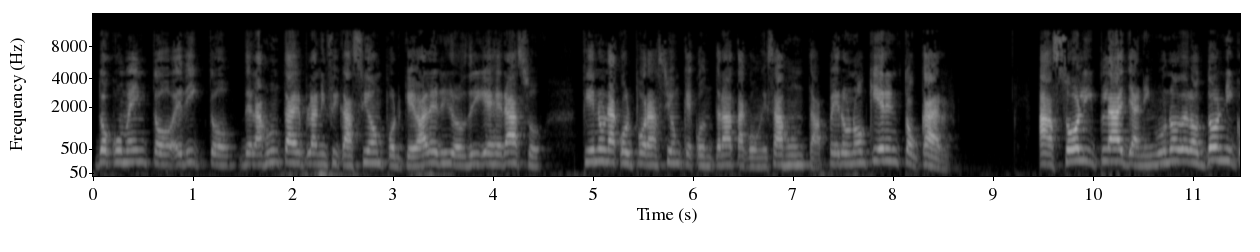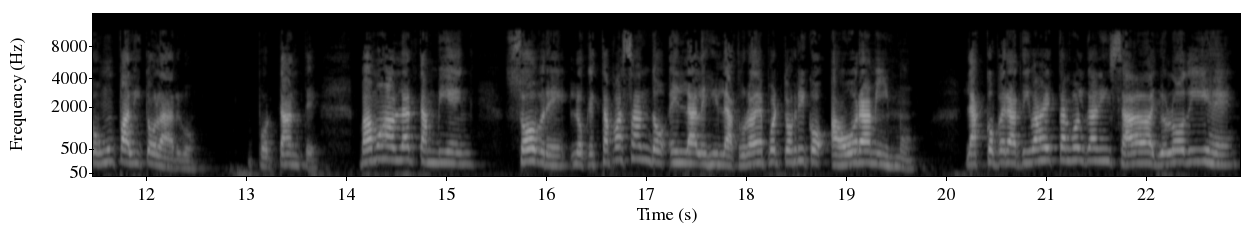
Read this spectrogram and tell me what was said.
documento edicto de la Junta de Planificación porque Valery Rodríguez Erazo tiene una corporación que contrata con esa junta, pero no quieren tocar a sol y playa ninguno de los dos ni con un palito largo. Importante. Vamos a hablar también sobre lo que está pasando en la legislatura de Puerto Rico ahora mismo. Las cooperativas están organizadas, yo lo dije.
